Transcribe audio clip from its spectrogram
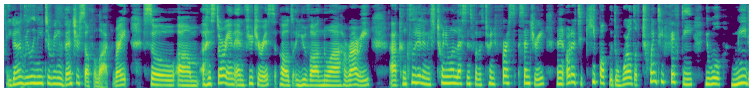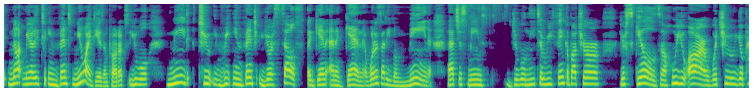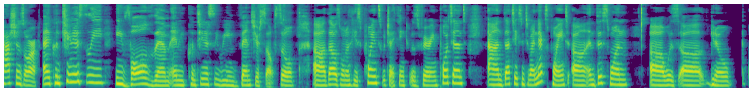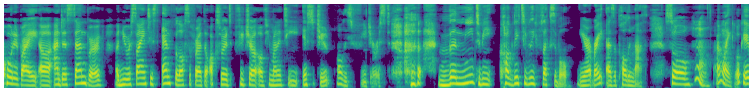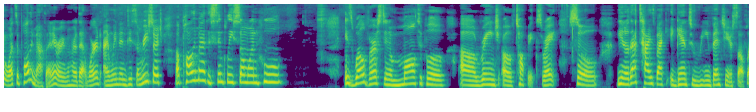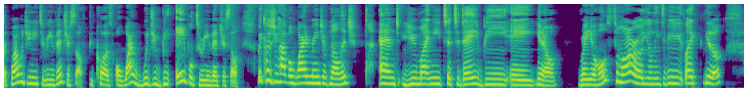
you're going to really need to reinvent yourself a lot, right? So, um, a historian and futurist called Yuval Noah Harari uh, concluded in his 21 lessons for the 21st century that in order to keep up with the world of 2050, you will need not merely to invent new ideas and products, you will need to reinvent yourself again and again. And what does that even mean? That just means you will need to rethink about your your skills, uh, who you are, what you your passions are, and continuously evolve them and continuously reinvent yourself. So uh, that was one of his points, which I think was very important. And that takes me to my next point. Uh, and this one uh, was, uh, you know, quoted by uh, Anders Sandberg, a neuroscientist and philosopher at the Oxford Future of Humanity Institute, all these futurists, the need to be cognitively flexible, yeah, right, as a polymath. So, hmm, I'm like, okay, what's a polymath? I never even heard that word. I went and did some research. A polymath is simply someone who is well versed in a multiple uh, range of topics, right? So, you know, that ties back again to reinventing yourself. Like, why would you need to reinvent yourself? Because, or why would you be able to reinvent yourself? Because you have a wide range of knowledge and you might need to today be a, you know, radio host. Tomorrow you'll need to be like, you know,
